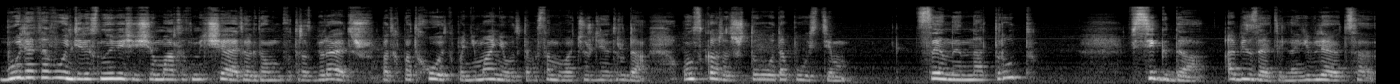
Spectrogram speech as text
Более того, интересную вещь еще Марс отмечает, когда он вот разбирает, подходит к пониманию вот этого самого отчуждения труда. Он скажет, что, допустим, цены на труд всегда обязательно являются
